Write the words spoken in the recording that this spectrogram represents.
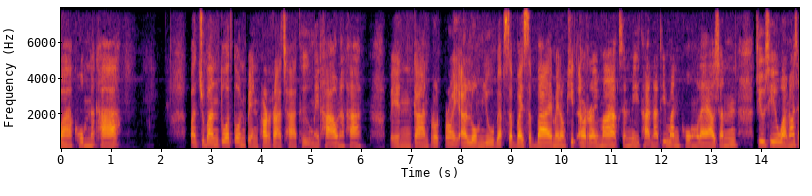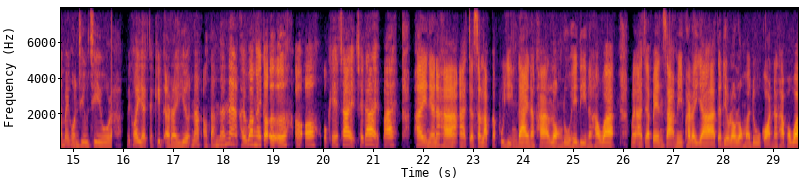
วาคมนะคะ ปัจจุบันตัวตนเป็นพระราชาถือไม้เท้านะคะ เป็นการปลดปล่อยอารมณ์อยู่แบบสบายๆ ไม่ต้องคิดอะไรมาก ฉันมีฐานะที่มั่นคงแล้ว ฉันชิวๆอะเนาะ ฉันเป็นคนชิวๆ ไม่ค่อยอยากจะคิดอะไรเยอะนักเอาตามนั้นแหละใครว่าไงก็เออเอออ๋อออโอเคใช่ใช้ได้ไปไพ่เนี้ยนะคะ อาจจะสลับกับผู้หญิงได้นะคะ ลองดูให้ดีนะคะว่ามันอาจจะเป็นสามีภรรยา แต่เดี๋ยวเราลองมาดูก่อนนะคะ เพราะว่า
